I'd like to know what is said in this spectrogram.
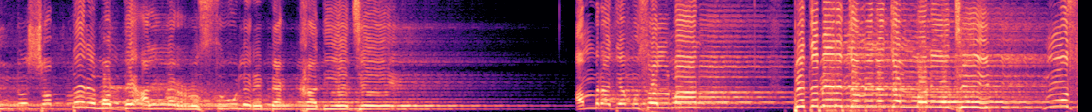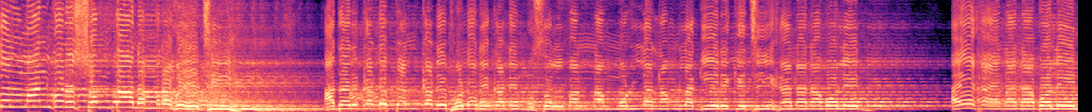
দুটো শব্দের মধ্যে ব্যাখ্যা দিয়েছে। আমরা যে মুসলমান, পৃথিবীর জমিনে জন্ম নিয়েছি মুসলমান ঘরের সন্তান আমরা হয়েছি। আধার কার্ডে, প্যান কার্ডে, ভোটার কার্ডে মুসলমান নাম, মোল্লা নাম লাগিয়ে রেখেছি। হ্যাঁ না বলেন। হ্যাঁ না বলেন।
